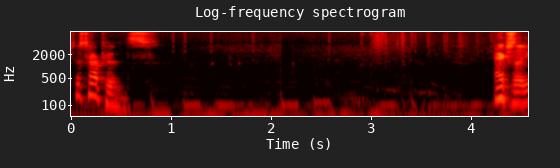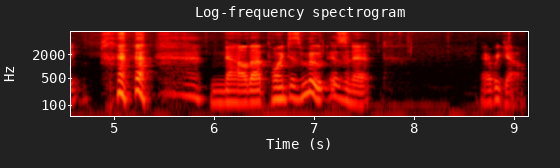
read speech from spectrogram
Just harpoons. Actually, now that point is moot, isn't it? There we go.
